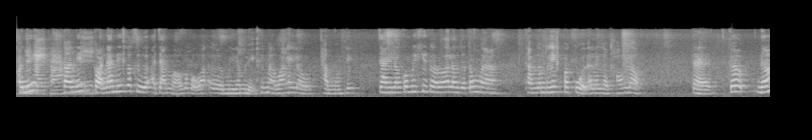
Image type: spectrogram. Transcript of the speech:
ทำยังไงคะตอนนี้วันนี้ก่อนหน้านี้ก็คืออาจารย์หมอก็บอกว่าเออมีดำริขึ้นมาว่าให้เราทำน้ำพริก ใจเราก็ไม่คิดว่าเราจะต้องมาทำน้ำพริกประกวดอะไรกับเขาหรอก แต่ก็เนาะ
